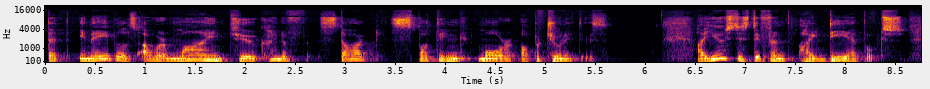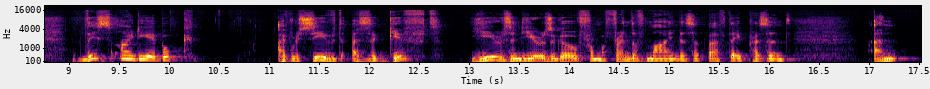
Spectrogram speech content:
that enables our mind to kind of start spotting more opportunities. I use these different idea books. This idea book I've received as a gift years and years ago from a friend of mine as a birthday present. And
